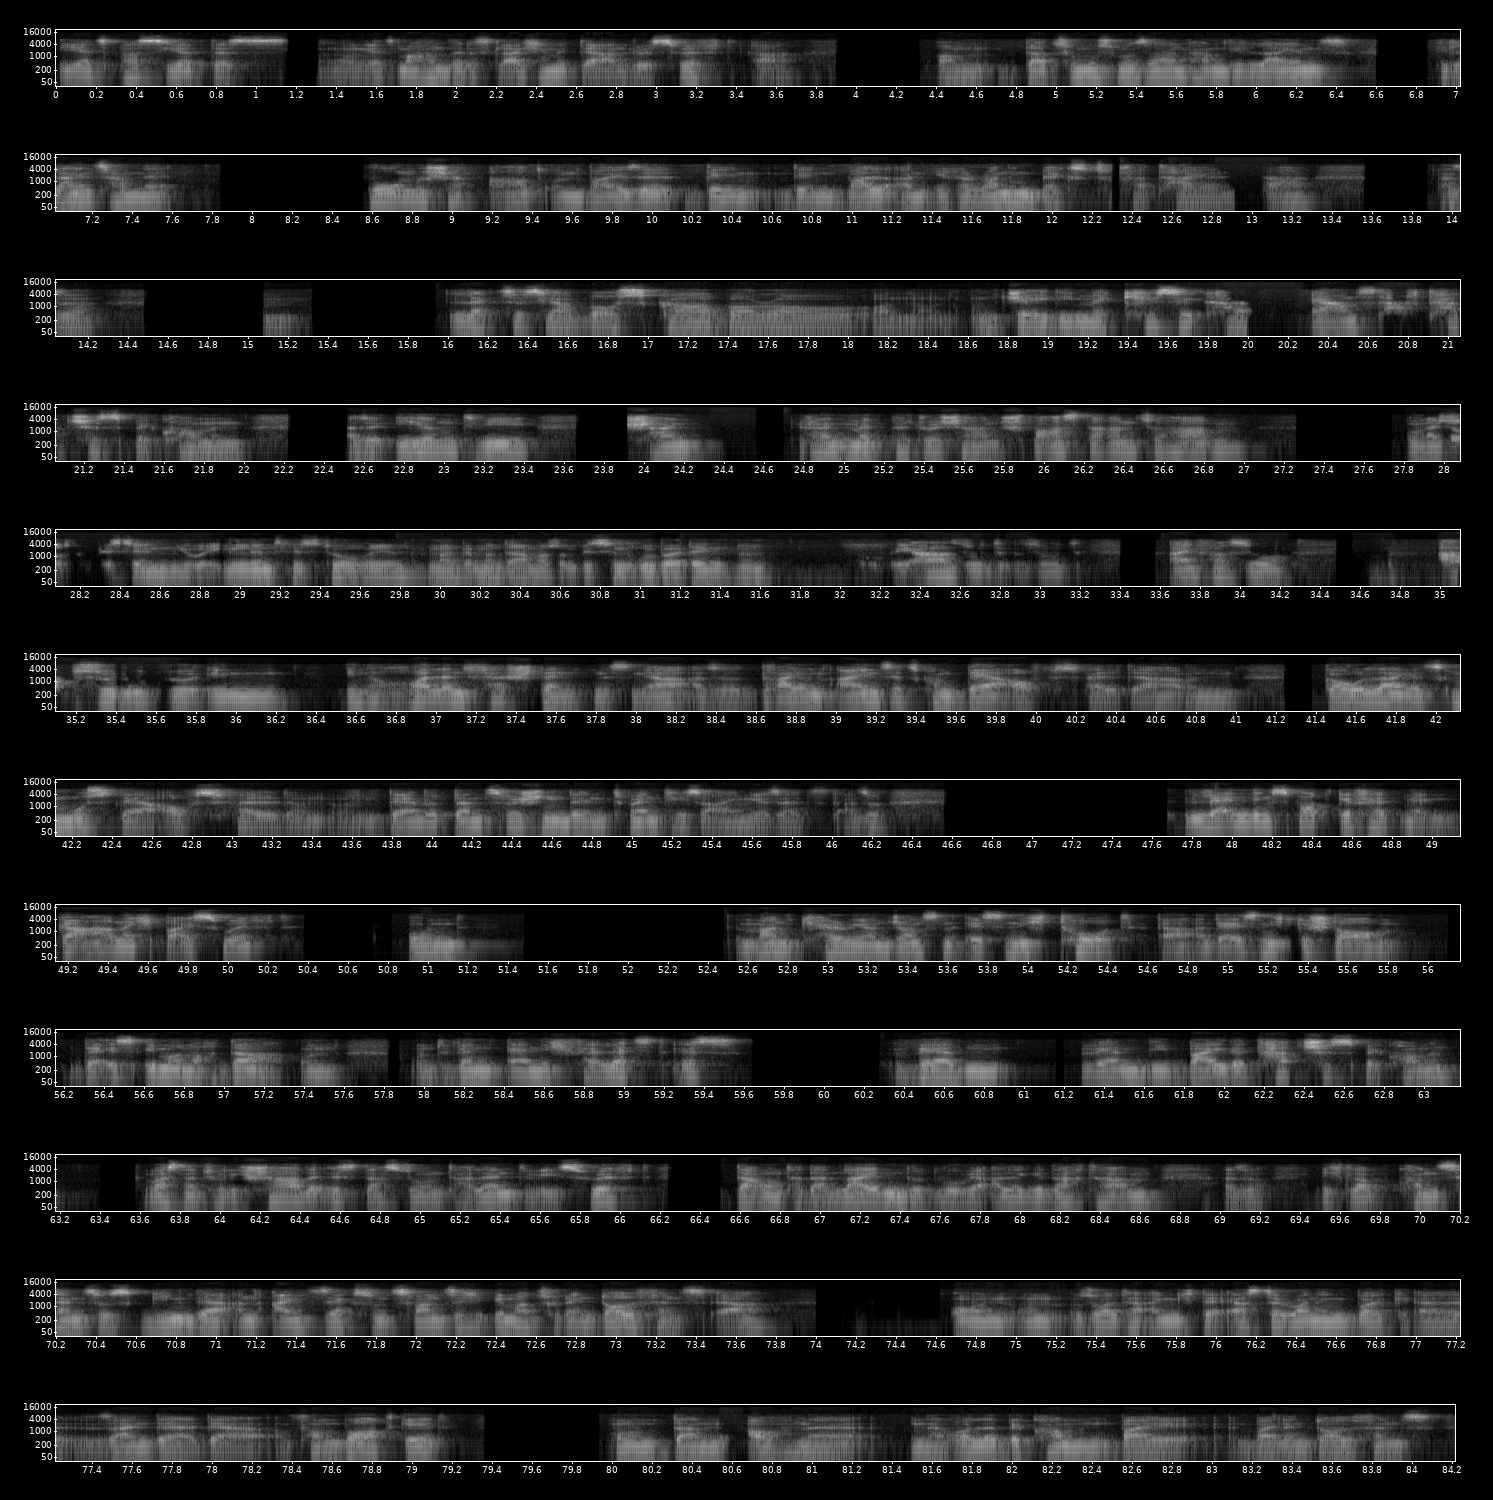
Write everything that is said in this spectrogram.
jetzt passiert das, und jetzt machen sie das gleiche mit der Andre Swift, ja. Um, ähm, dazu muss man sagen, haben die Lions, die Lions haben eine komische Art und Weise, den, den Ball an ihre Running Backs zu verteilen. Ja? Also letztes Jahr Bo Scarborough und, und, und JD McKissick hat ernsthaft Touches bekommen. Also irgendwie scheint, scheint Matt Patricia einen Spaß daran zu haben. Und Vielleicht auch so ein bisschen New England-Historie. Ich meine, wenn man da mal so ein bisschen rüberdenkt, ne? Ja, so, so einfach so absolut so in, in Rollenverständnissen, ja, also 3 und 1, jetzt kommt der aufs Feld, ja, und Goal Line, jetzt muss der aufs Feld und, und der wird dann zwischen den 20s eingesetzt. Also Landing Spot gefällt mir gar nicht bei Swift und Mann, Carrion Johnson ist nicht tot, ja, der ist nicht gestorben, der ist immer noch da und, und wenn er nicht verletzt ist, werden, werden die beide Touches bekommen, was natürlich schade ist, dass so ein Talent wie Swift darunter dann leiden wird, wo wir alle gedacht haben. Also ich glaube, Konsensus ging der an 1,26 immer zu den Dolphins, ja. Und, und sollte eigentlich der erste Running Back äh, sein, der, der vom Board geht und dann auch eine, eine Rolle bekommen bei, bei den Dolphins,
